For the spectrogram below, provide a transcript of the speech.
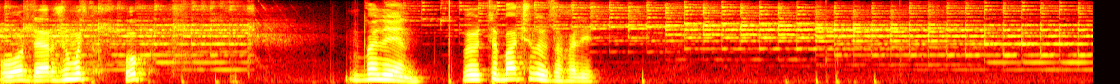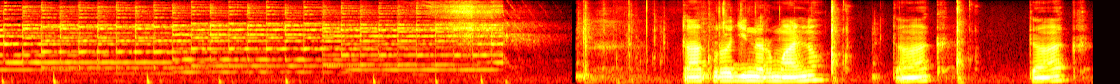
О, держимось. Оп. Блін. Ви це бачили взагалі? Так, вроді нормально. Так. Так.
